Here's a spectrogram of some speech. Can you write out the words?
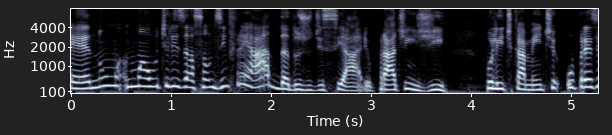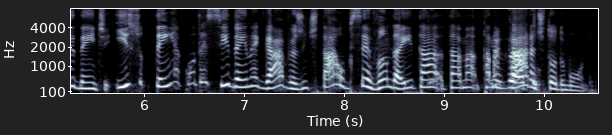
é, numa, numa utilização desenfreada do judiciário para atingir politicamente o presidente. Isso tem acontecido, é inegável. A gente está observando aí, está tá na, tá na cara de todo mundo.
